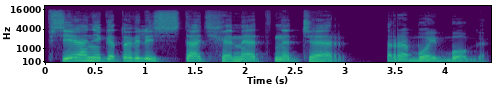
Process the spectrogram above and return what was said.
Все они готовились стать Хемет Неджер, рабой Бога.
